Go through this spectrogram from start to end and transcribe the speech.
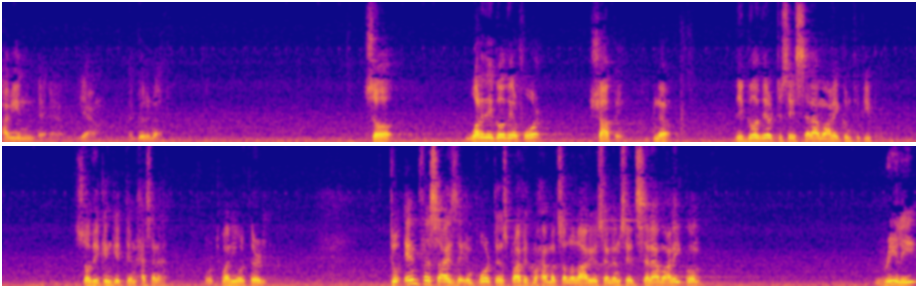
I mean, uh, yeah, good enough. So, what do they go there for? Shopping. No. They go there to say Assalamu alaikum to people so they can get 10 hasanat or 20 or 30. To emphasize the importance, Prophet Muhammad ﷺ said, Salamu alaikum really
